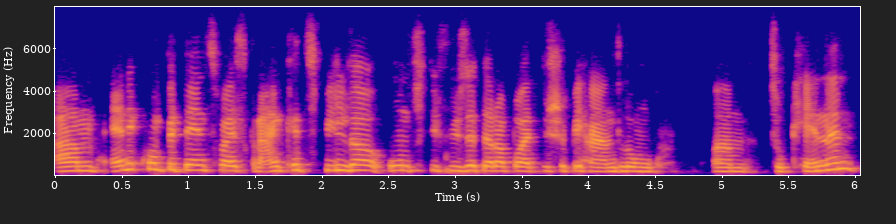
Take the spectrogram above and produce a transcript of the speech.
Ähm, eine Kompetenz war es, Krankheitsbilder und die physiotherapeutische Behandlung ähm, zu kennen.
